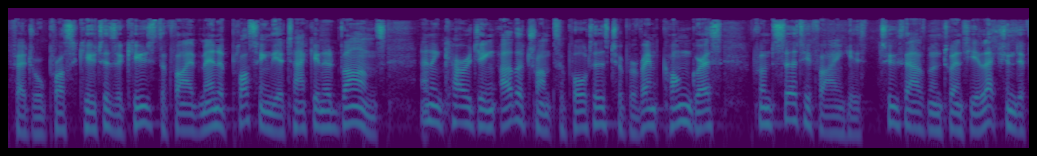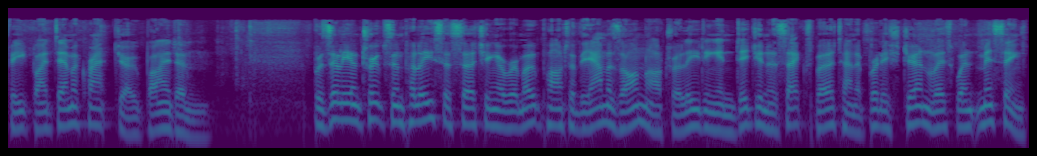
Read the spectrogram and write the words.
Federal prosecutors accused the five men of plotting the attack in advance and encouraging other Trump supporters to prevent Congress from certifying his 2020 election defeat by Democrat Joe Biden. Brazilian troops and police are searching a remote part of the Amazon after a leading indigenous expert and a British journalist went missing.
